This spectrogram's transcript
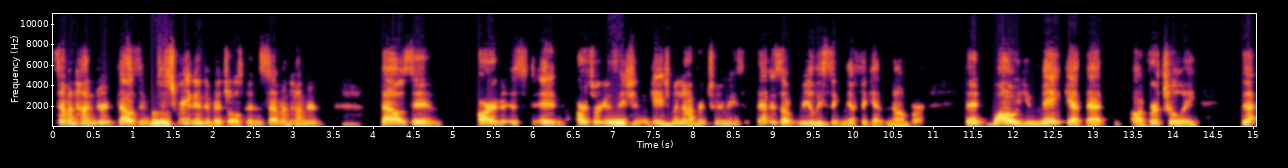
700,000 discrete individuals, but 700,000 artist and arts organization engagement opportunities. That is a really significant number. That while you may get that uh, virtually, that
